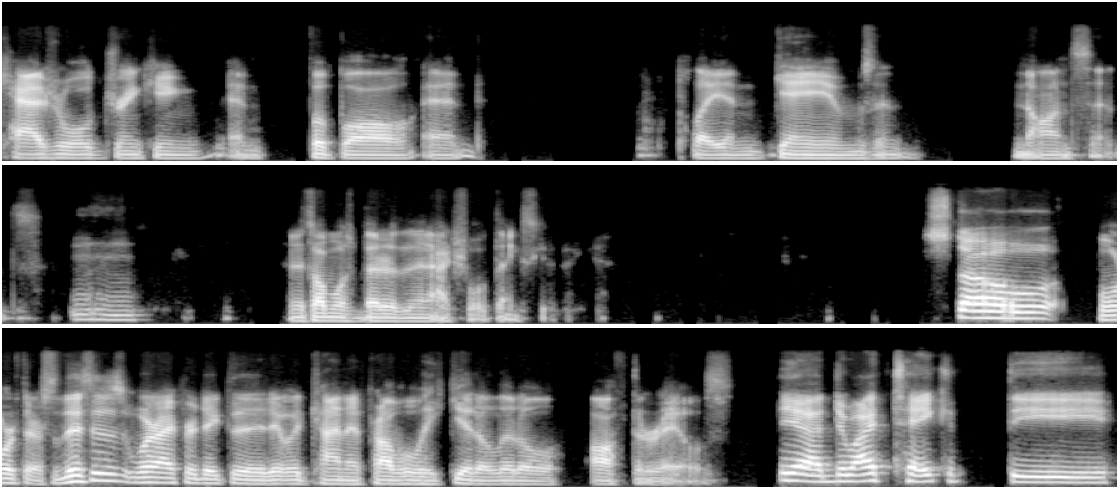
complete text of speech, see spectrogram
casual drinking and football and playing games and nonsense. Mm-hmm. And it's almost better than an actual Thanksgiving. So Fourth or so this is where I predicted it would kind of probably get a little off the rails. Yeah, do I take the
